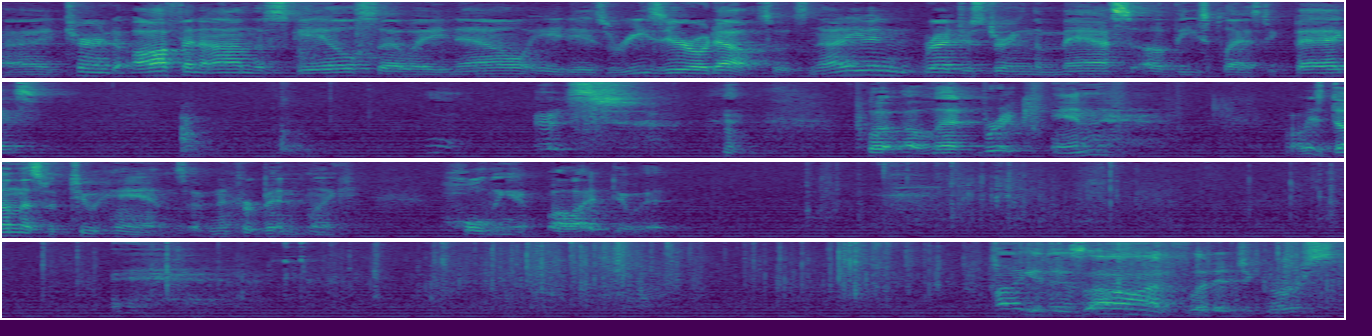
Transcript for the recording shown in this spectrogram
I turned off and on the scale so that way now it is re-zeroed out. So it's not even registering the mass of these plastic bags. Let's put a lead brick in. I've always done this with two hands. I've never been like holding it while I do it. I want to get this on footage, of course.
